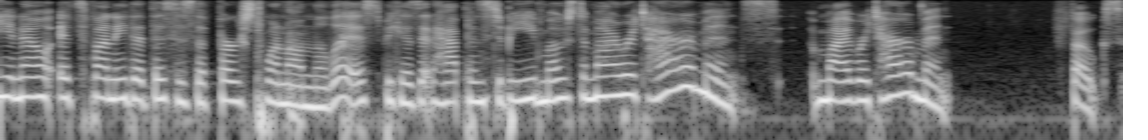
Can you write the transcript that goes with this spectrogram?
You know, it's funny that this is the first one on the list because it happens to be most of my retirements, my retirement folks'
